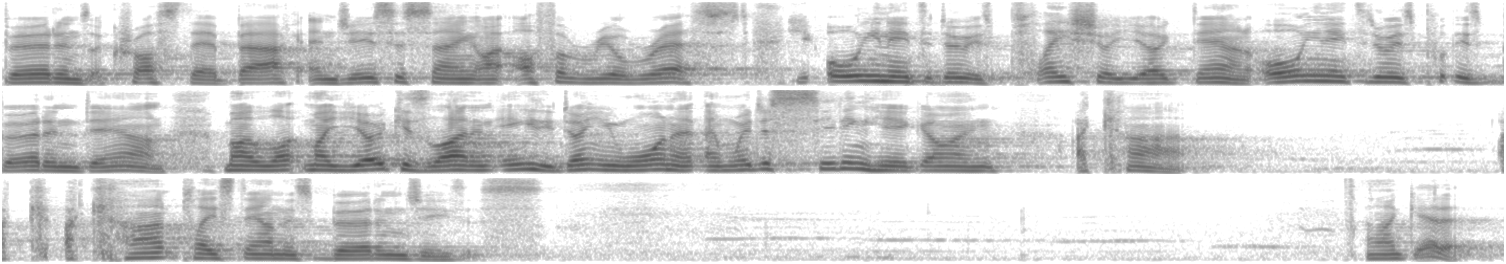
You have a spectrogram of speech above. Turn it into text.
burdens across their back, and Jesus is saying, I offer real rest. You, all you need to do is place your yoke down. All you need to do is put this burden down. My, my yoke is light and easy. Don't you want it? And we're just sitting here going, I can't. I, I can't place down this burden, Jesus. And I get it.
